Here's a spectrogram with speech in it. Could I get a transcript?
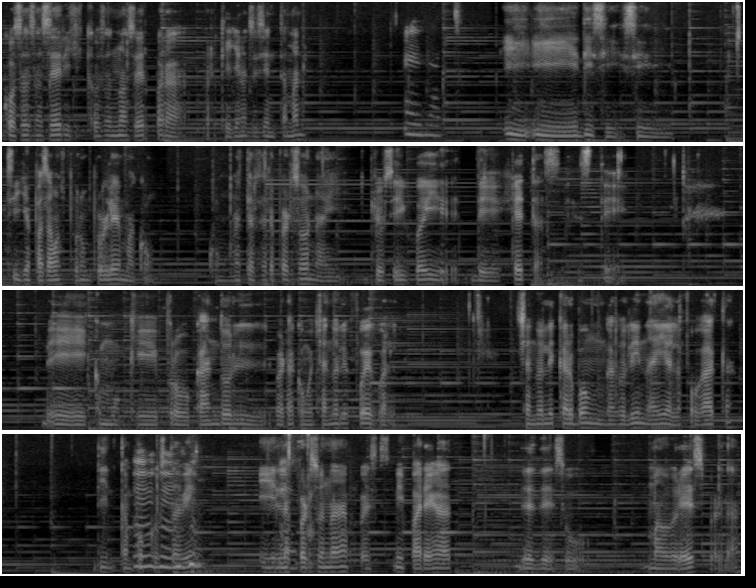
cosas hacer y cosas no hacer para, para que ella no se sienta mal. Exacto. Y, y, si, si, si ya pasamos por un problema con, con una tercera persona y yo sigo ahí de, jetas, este, de como que provocando, el, ¿verdad? Como echándole fuego, al, echándole carbón, gasolina ahí a la fogata, y tampoco está bien. Y la persona, pues mi pareja, desde su madurez, ¿verdad?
